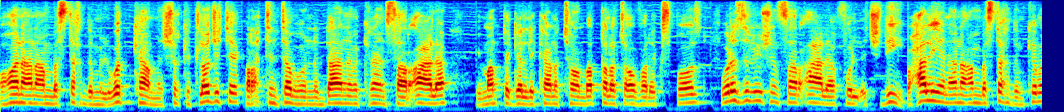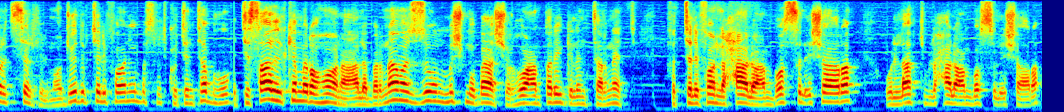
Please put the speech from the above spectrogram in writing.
وهون أنا عم بستخدم ال webcam من شركة لوجيتك راح تنتبهوا إنه ال dynamic range صار أعلى المنطقة اللي كانت هون بطلت overexposed وال resolution صار أعلى full HD وحاليا أنا عم بستخدم كاميرا السيلفي الموجودة بتليفوني بس بدكم تنتبهوا اتصال الكاميرا هون على برنامج زوم مش مباشر هو عن طريق الإنترنت. فالتليفون لحاله عم بوصل إشارة واللابتوب لحاله عم بوصل إشارة.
